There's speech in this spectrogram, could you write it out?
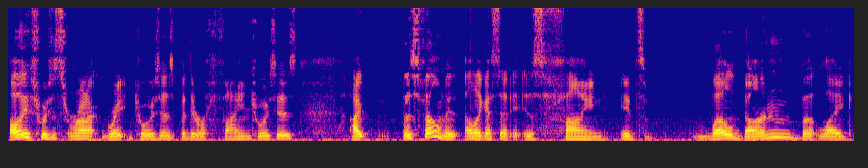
all these choices are not great choices, but they were fine choices. I this film is like I said, is fine. It's well done, but like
